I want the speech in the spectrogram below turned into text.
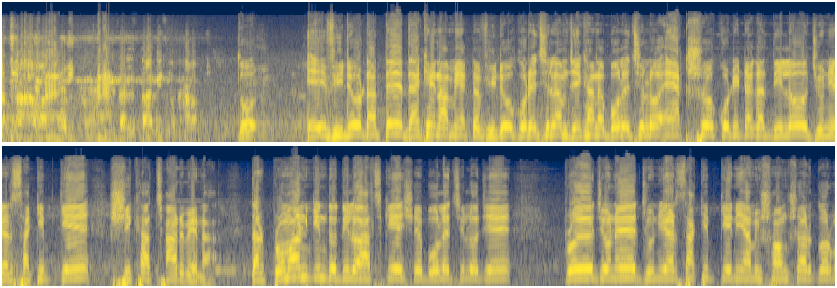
আচ্ছা আমি তো খারাপ। তো এই ভিডিওটাতে দেখেন আমি একটা ভিডিও করেছিলাম যেখানে বলেছিল একশো কোটি টাকা দিল জুনিয়র সাকিবকে শিখা ছাড়বে না। তার প্রমাণ কিন্তু দিল। আজকে সে বলেছিল যে প্রয়োজনে জুনিয়র সাকিবকে নিয়ে আমি সংসার করব,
